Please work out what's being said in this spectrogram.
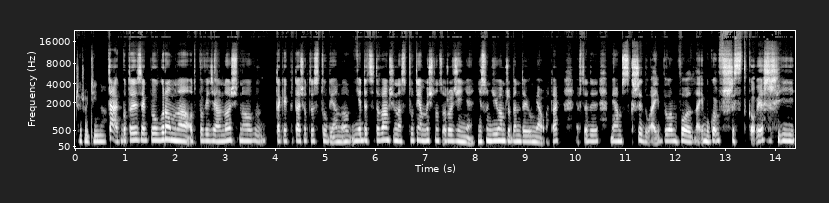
czy rodzina. Tak, bo to jest jakby ogromna odpowiedzialność. No, tak jak pytałaś o te studia, no, nie decydowałam się na studia myśląc o rodzinie. Nie sądziłam, że będę ją miała, tak? Ja wtedy miałam skrzydła i byłam wolna i mogłam wszystko, wiesz, i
